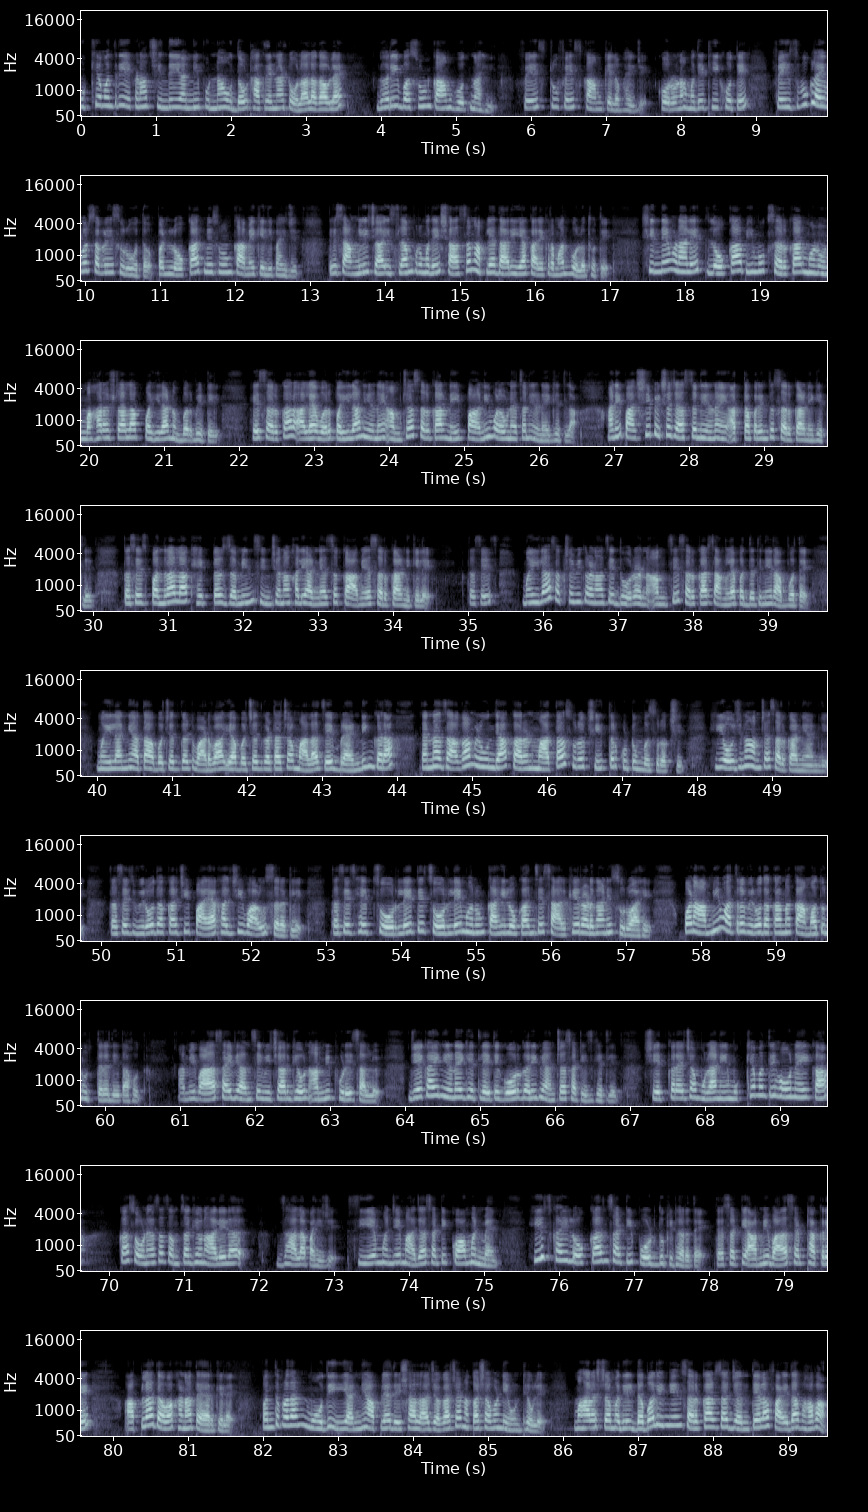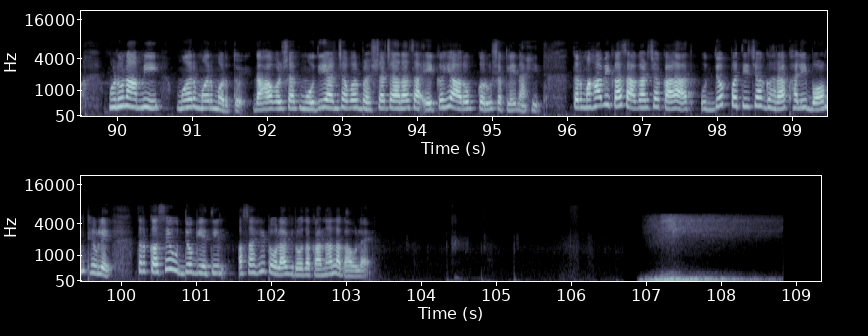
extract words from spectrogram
मुख्यमंत्री एकनाथ शिंदे यांनी पुन्हा उद्धव ठाकरेंना टोला लगावलाय. घरी बसून काम होत नाही. फेस टू फेस काम केलं पाहिजे. कोरोनामध्ये ठीक होते. फेसबुक लाईव्हवर सगळे सुरू होतं पण लोकात मिसळून कामे केली पाहिजेत. ते सांगलीच्या इस्लामपूरमध्ये शासन आपल्या दारी या कार्यक्रमात बोलत होते. शिंदे म्हणालेत लोकाभिमुख सरकार म्हणून महाराष्ट्राला पहिला नंबर भेटेल. हे सरकार आल्यावर पहिला निर्णय आमच्या सरकारने पाणी वळवण्याचा निर्णय घेतला. आणि पाचशेपेक्षा जास्त निर्णय आत्तापर्यंत सरकारने घेतलेत. तसेच पंधरा लाख हेक्टर जमीन सिंचनाखाली आणण्याचं काम या सरकारने केले. तसेच महिला सक्षमीकरणाचे धोरण आमचे सरकार चांगल्या पद्धतीने राबवत आहे. महिलांनी आता बचत गट वाढवा या बचत गटाच्या मालाचे ब्रँडिंग करा त्यांना जागा मिळवून द्या कारण माता सुरक्षित तर कुटुंब सुरक्षित. ही योजना आमच्या सरकारने आणली. तसेच विरोधकाची पायाखालची वाळू सरकले. तसेच हे चोरले ते चोरले म्हणून काही लोकांचे सारखे रडगाणे सुरू आहे. पण आम्ही मात्र विरोधकांना कामातून उत्तरे देत आहोत. आम्ही बाळासाहेब यांचे विचार घेऊन आम्ही पुढे चाललोय. जे काही निर्णय घेतले ते गोरगरीब यांच्यासाठीच घेतलेत. शेतकऱ्याच्या मुलाने मुख्यमंत्री होऊ नये का? का सोन्याचा चमचा घेऊन आलेला झाला पाहिजे? सी एम म्हणजे माझ्यासाठी कॉमन मॅन हीच काही लोकांसाठी पोटदुखी ठरत आहे. त्यासाठी आम्ही बाळासाहेब ठाकरे आपला दवाखाना तयार केलाय. पंतप्रधान मोदी यांनी आपल्या देशाला जगाच्या नकाशावर नेऊन ठेवले. महाराष्ट्रामधील डबल इंजिन सरकारचा जनतेला फायदा व्हावा म्हणून आम्ही मर मर मरतोय. दहा वर्षात मोदी यांच्यावर भ्रष्टाचाराचा एकही आरोप करू शकले नाहीत. तर महाविकास आघाडीच्या काळात उद्योगपतीच्या घराखाली बॉम्ब ठेवले तर कसे उद्योग येतील असाही टोला विरोधकांना लगावलाय.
